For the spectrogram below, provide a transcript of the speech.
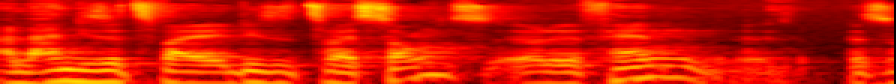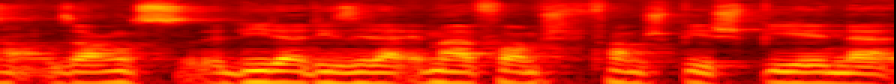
allein diese zwei, diese zwei Songs oder Fan-Songs, Lieder, die sie da immer vorm, vorm Spiel spielen, da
